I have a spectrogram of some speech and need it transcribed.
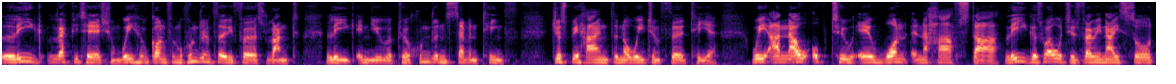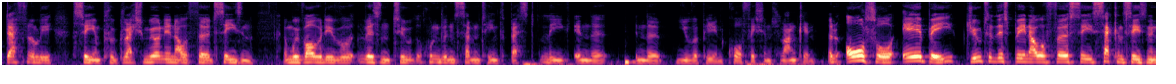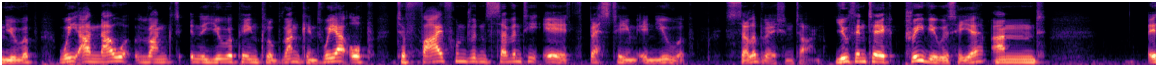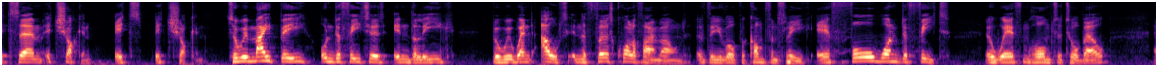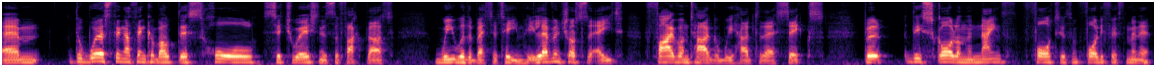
league reputation. We have gone from 131st ranked league in Europe to 117th, just behind the Norwegian third tier. We are now up to a one and a half star league as well, which is very nice. So definitely seeing progression. We're only in our third season and we've already risen to the 117th best league in the in the European coefficients ranking. And also AB, due to this being our first season, second season in Europe, we are now ranked in the European club rankings. We are up to 578th best team in Europe. Celebration time. Youth intake preview is here and it's um, it's shocking. It's it's shocking. So we might be undefeated in the league, but we went out in the first qualifying round of the Europa Conference League, a 4-1 defeat away from home to Tobel. Um, the worst thing I think about this whole situation is the fact that we were the better team. 11 shots to 8, 5 on target we had to their 6. But they scored on the 9th, 40th, and 45th minute.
